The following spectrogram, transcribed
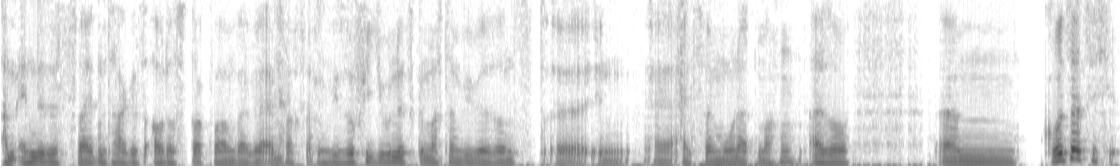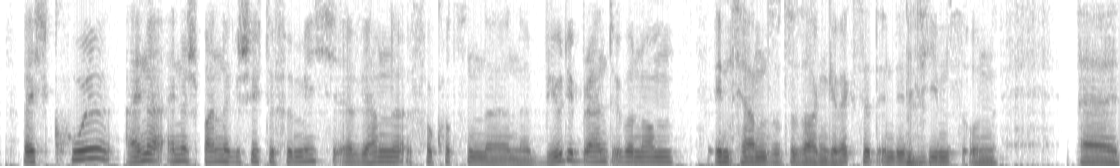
am Ende des zweiten Tages out of stock waren, weil wir einfach ja, irgendwie so viele Units gemacht haben, wie wir sonst äh, in äh, ein, zwei Monaten machen. Also ähm, grundsätzlich recht cool. Eine, eine spannende Geschichte für mich. Äh, wir haben eine, vor kurzem eine, eine Beauty-Brand übernommen, intern sozusagen gewechselt in den mhm. Teams und äh,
